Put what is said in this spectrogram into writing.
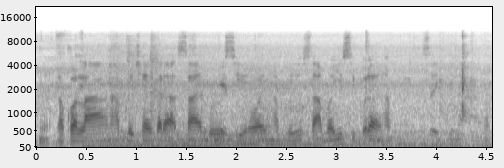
เนี่ยเราก็ล้างนะครับโดยใช้กระดาษทรายเบอร์ 400นะครับหรือ 320 ก็ได้ครับใส่กีน่าครับ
